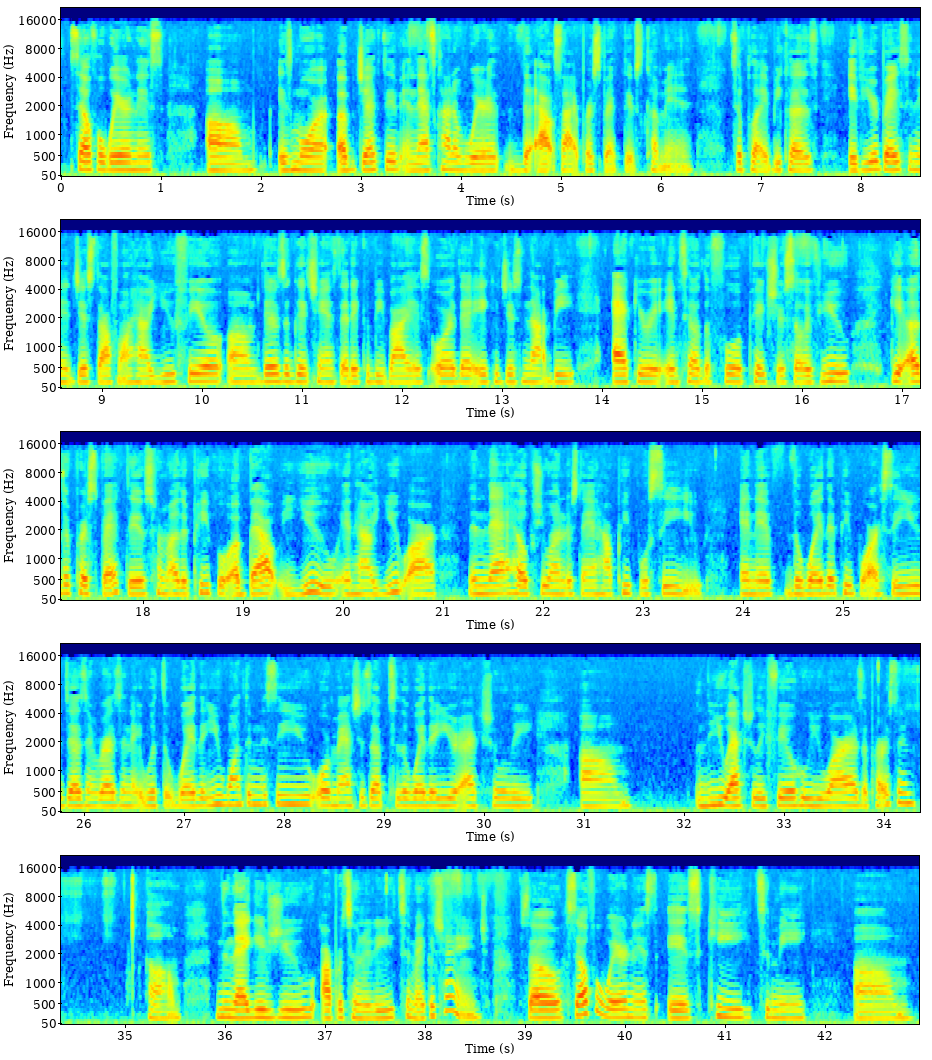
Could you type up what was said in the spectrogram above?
self awareness um, is more objective, and that's kind of where the outside perspectives come in to play. Because if you're basing it just off on how you feel, um, there's a good chance that it could be biased or that it could just not be accurate and tell the full picture. So if you get other perspectives from other people about you and how you are, then that helps you understand how people see you. And if the way that people are see you doesn't resonate with the way that you want them to see you or matches up to the way that you're actually um, you actually feel who you are as a person, um, then that gives you opportunity to make a change. So self awareness is key to me um,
